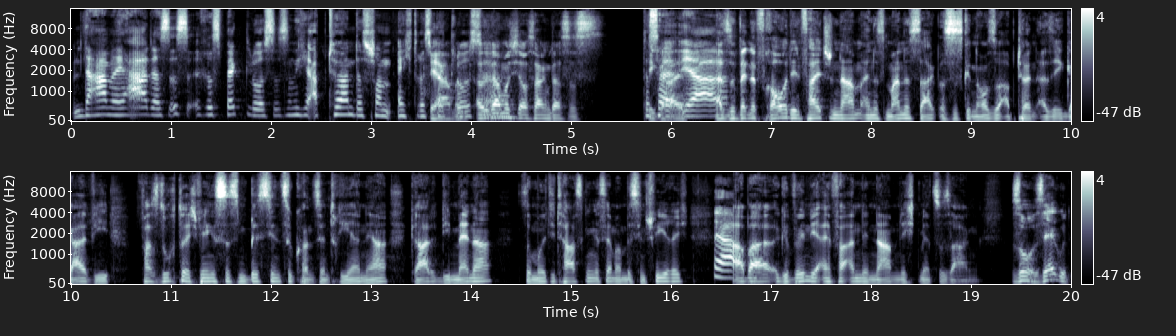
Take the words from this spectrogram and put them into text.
Name, ja, das ist respektlos. Das ist nicht abturnt, das ist schon echt Ja, respektlos. also ja. da muss ich auch sagen, das ist Das egal. halt, ja. Also wenn eine Frau den falschen Namen eines Mannes sagt, ist es genauso abturnt. Also egal wie, versucht euch wenigstens ein bisschen zu konzentrieren, ja. Gerade die Männer, so Multitasking ist ja immer ein bisschen schwierig. Ja. Aber gewöhn dir einfach an, den Namen nicht mehr zu sagen. So, sehr gut.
